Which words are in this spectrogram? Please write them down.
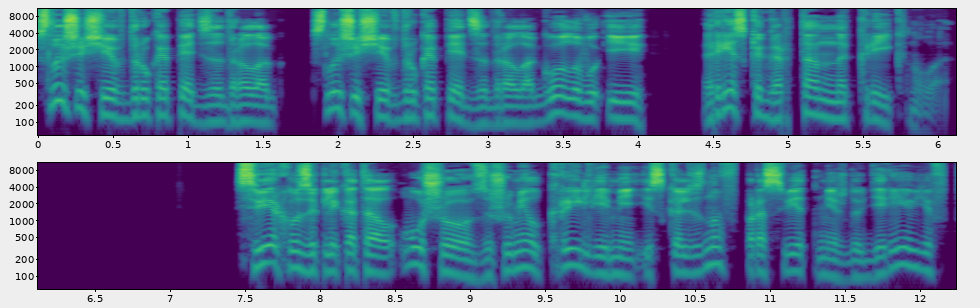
Слышащая вдруг опять задрала, слышащая вдруг опять задрала голову и резко гортанно крикнула. Сверху закликотал ушу, зашумел крыльями и, скользнув в просвет между деревьев,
